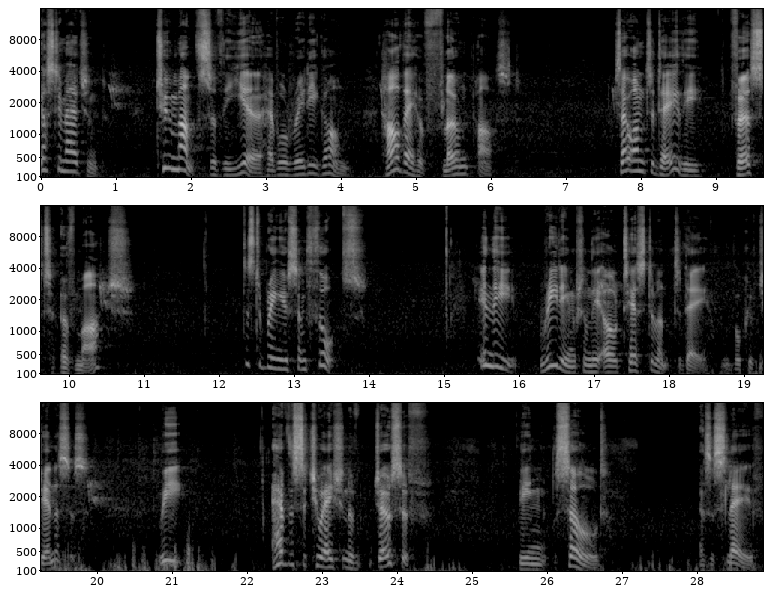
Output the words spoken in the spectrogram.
Just imagine, two months of the year have already gone. How they have flown past. So, on today, the 1st of March, just to bring you some thoughts. In the reading from the Old Testament today, the book of Genesis, we have the situation of Joseph being sold as a slave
